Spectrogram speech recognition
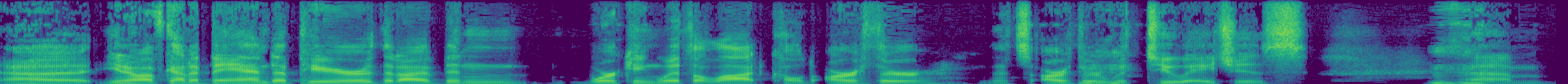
uh, you know, I've got a band up here that I've been working with a lot called Arthur. That's Arthur mm-hmm. with two H's. Mm-hmm. Um,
